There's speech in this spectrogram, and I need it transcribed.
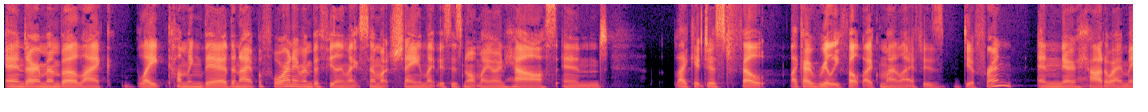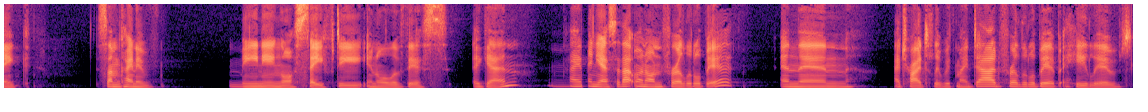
and I remember like Blake coming there the night before, and I remember feeling like so much shame, like this is not my own house. And like it just felt like I really felt like my life is different. And you know, how do I make some kind of meaning or safety in all of this again? Kind- And yeah, so that went on for a little bit. And then I tried to live with my dad for a little bit, but he lived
